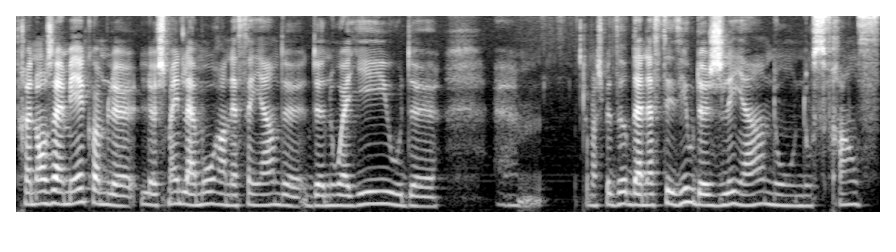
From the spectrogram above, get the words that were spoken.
prenons jamais comme le, chemin de l'amour en essayant de, noyer ou de, euh, comment je peux dire, d'anesthésier ou de geler hein, nos, nos souffrances.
